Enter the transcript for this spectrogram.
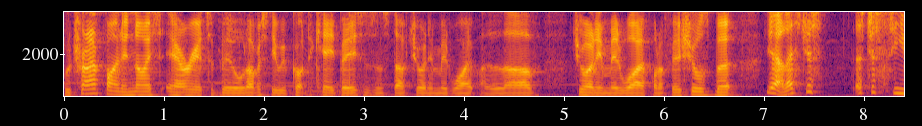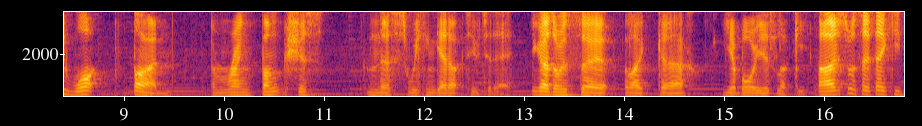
We'll try and find a nice area to build. Obviously we've got decayed bases and stuff joining mid-wipe. I love joining mid-wipe on officials, but yeah, let's just let's just see what fun and rambunctiousness we can get up to today. You guys always say like uh, your boy is lucky. Uh, I just want to say thank you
